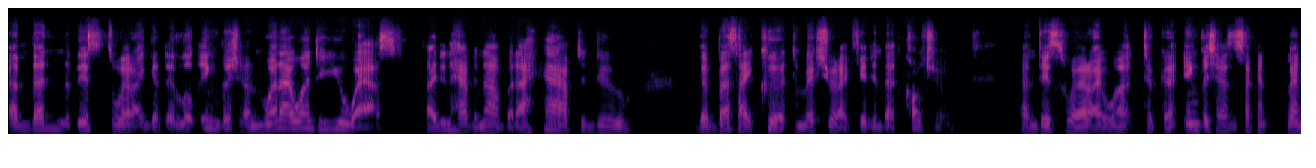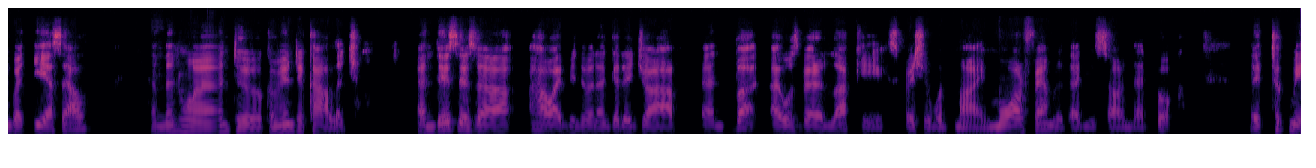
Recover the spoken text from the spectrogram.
and then this is where I get a little English. And when I went to US, I didn't have enough, but I have to do the best I could to make sure I fit in that culture. And this is where I went, took uh, English as a second language, ESL, and then went to community college. And this is uh, how I've been doing and get a job. And but I was very lucky, especially with my Moore family that you saw in that book. They took me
